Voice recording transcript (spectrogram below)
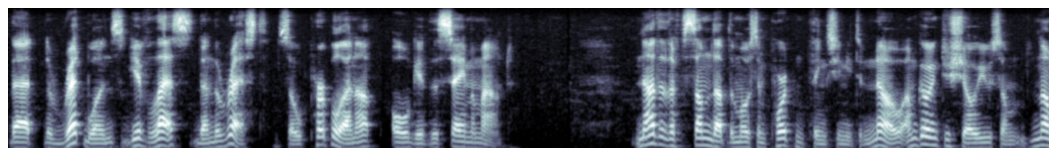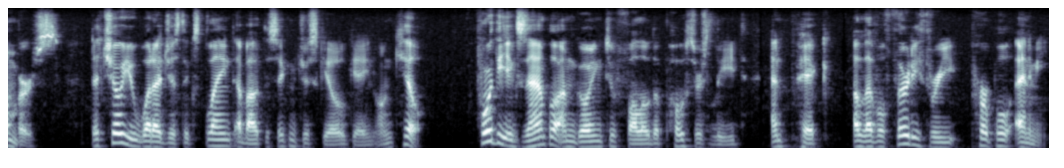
that the red ones give less than the rest, so purple and up all give the same amount. Now that I've summed up the most important things you need to know, I'm going to show you some numbers that show you what I just explained about the signature skill gain on kill. For the example, I'm going to follow the poster's lead and pick a level 33 purple enemy.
